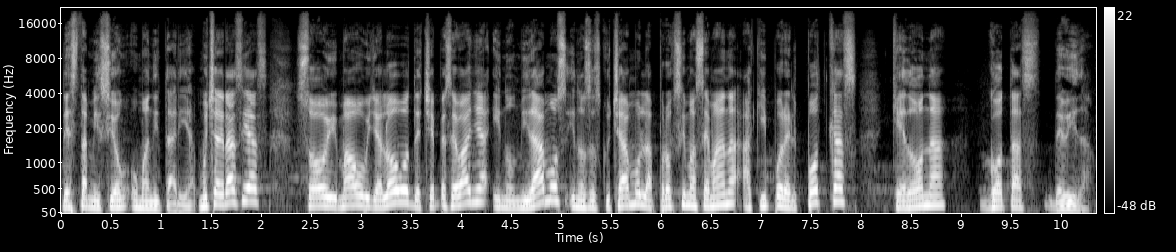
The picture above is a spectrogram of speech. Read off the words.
de esta misión humanitaria. Muchas gracias. Soy Mau Villalobos de Chepe Cebaña y nos miramos y nos escuchamos la próxima semana aquí por el podcast que dona gotas de Vida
